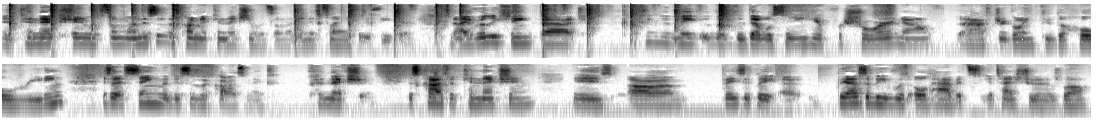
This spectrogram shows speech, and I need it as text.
a connection with someone, this is a karmic connection with someone and is planning for the future. Now, I really think that, I think that make, the, the devil's saying here for sure now, after going through the whole reading, is that saying that this is a cosmic connection. This cosmic connection is um, basically uh, possibly with old habits attached to it as well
